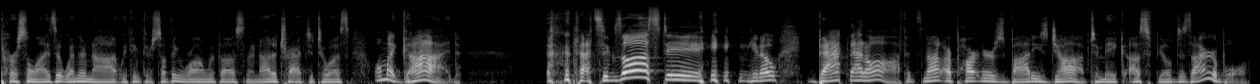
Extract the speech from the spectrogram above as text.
personalize it when they're not. We think there's something wrong with us and they're not attracted to us. Oh my God that's exhausting. you know, back that off. It's not our partner's body's job to make us feel desirable.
